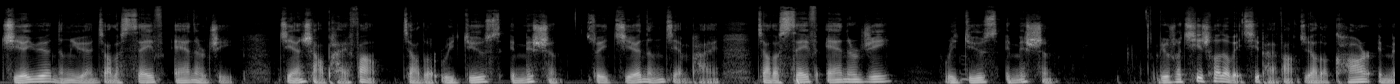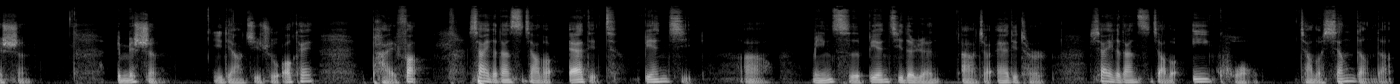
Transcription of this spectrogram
节约能源叫做 save energy。减少排放叫做 reduce emission，所以节能减排叫做 save energy，reduce emission。比如说汽车的尾气排放就叫做 car emission，emission 一定要记住，OK？排放。下一个单词叫做 edit，编辑啊，名词编辑的人啊叫 editor。下一个单词叫做 equal，叫做相等的，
